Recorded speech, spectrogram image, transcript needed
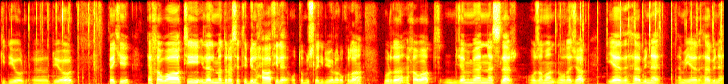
gidiyor e, diyor. Peki ehevati ilel medreseti bil hafile. Otobüsle gidiyorlar okula. Burada ehevat cemi müennesler. O zaman ne olacak? Yezhebne. Değil mi? Yezhebne.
